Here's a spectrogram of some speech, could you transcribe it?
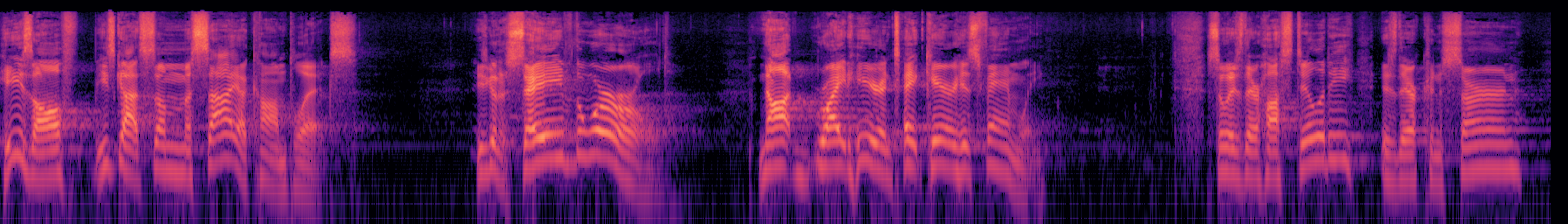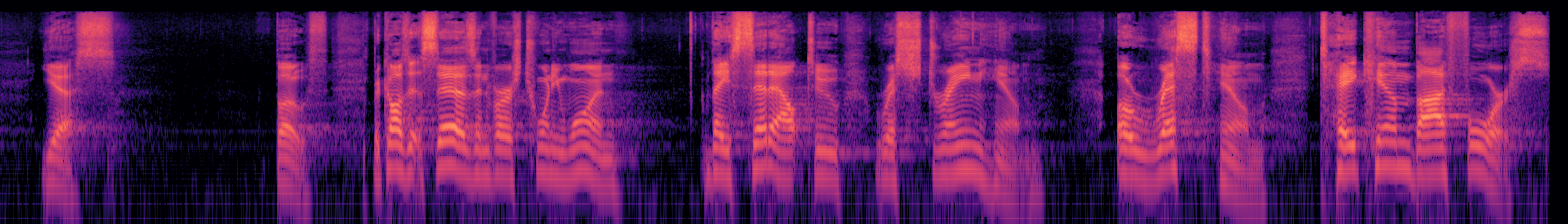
He's off, he's got some Messiah complex. He's going to save the world, not right here and take care of his family. So is there hostility? Is there concern? Yes both. Because it says in verse 21 they set out to restrain him, arrest him, take him by force.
